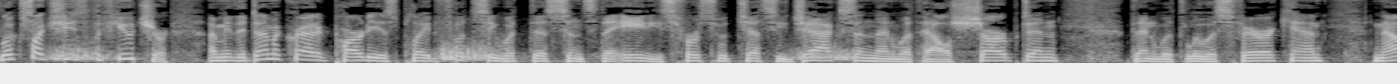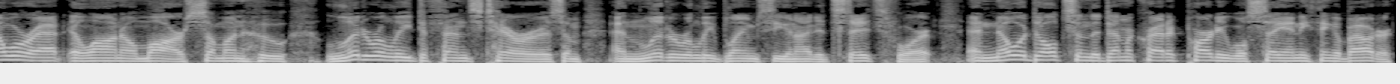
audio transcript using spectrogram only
looks like she's the future. I mean, the Democratic Party has played footsie with this since the 80s, first with Jesse Jackson, then with Al Sharpton, then with Louis Farrakhan. Now we're at Ilhan Omar, someone who who literally defends terrorism and literally blames the United States for it. And no adults in the Democratic Party will say anything about her.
